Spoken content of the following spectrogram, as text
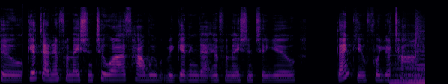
to get that information to us, how we will be getting that information to you. Thank you for your time.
